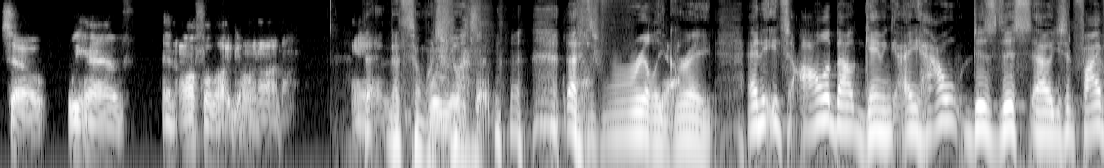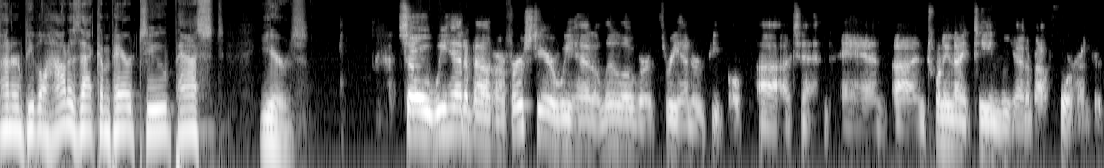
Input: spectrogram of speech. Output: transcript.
So we have an awful lot going on. That, that's so much fun. that is really yeah. great, and it's all about gaming. How does this? Uh, you said 500 people. How does that compare to past years? So we had about our first year, we had a little over 300 people uh, attend, and uh, in 2019 we had about 400.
